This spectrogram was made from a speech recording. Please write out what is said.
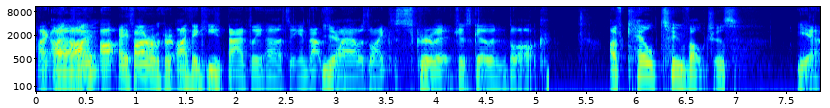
I, I, Um, I, if I remember correctly, I think he's badly hurting, and that's Yeah. why I was like, screw it, just go and block. I've killed two vultures, Yeah,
